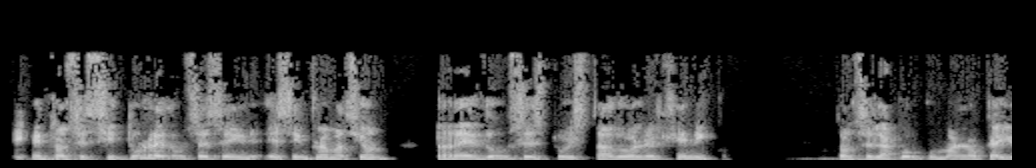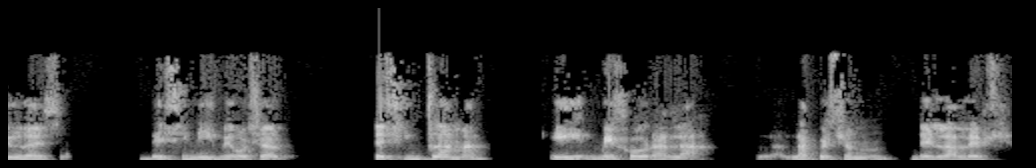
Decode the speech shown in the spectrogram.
Entonces, si tú reduces esa inflamación, reduces tu estado alergénico. Entonces, la cúrcuma lo que ayuda es desinhibe, o sea, desinflama y mejora la, la, cuestión de la alergia.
